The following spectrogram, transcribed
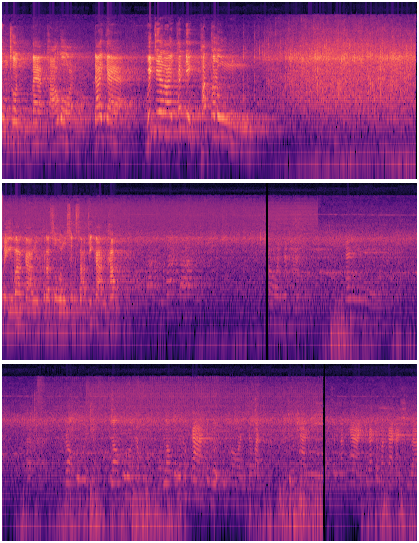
ชุมชนแบบถาวร ได้แก่ วิทยาลัยเทคนิคพัทลุงปรีว่าการกระทรวงศึกษาธิการครับ ก่อนนะคะท่านเอ่อรองผู้บัญชารองผู้บังคับรอง ผู้บังคับการตำรวจภูธรจังหวัดปทุมธานีสำนักงานคณะกรรมการอาชีวะ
